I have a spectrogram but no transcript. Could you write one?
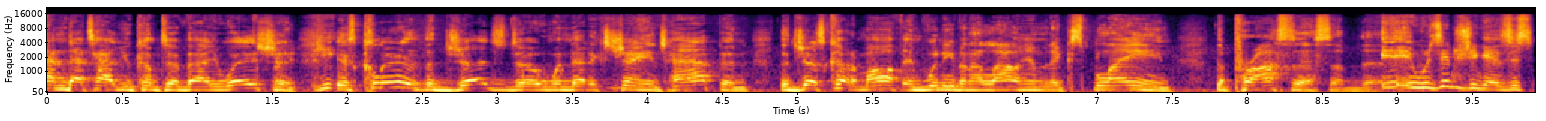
and that's how you come to evaluation. He, it's clear that the judge, though, when that exchange happened, the judge cut him off and wouldn't even allow him to explain the process of this. It was interesting as this.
